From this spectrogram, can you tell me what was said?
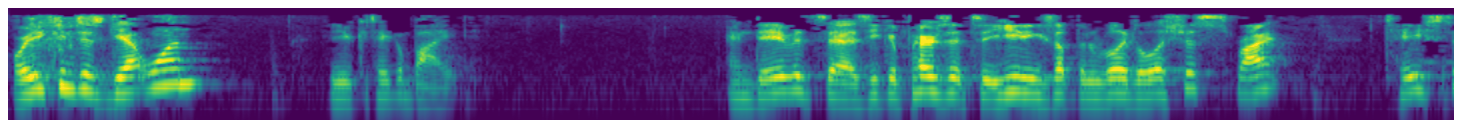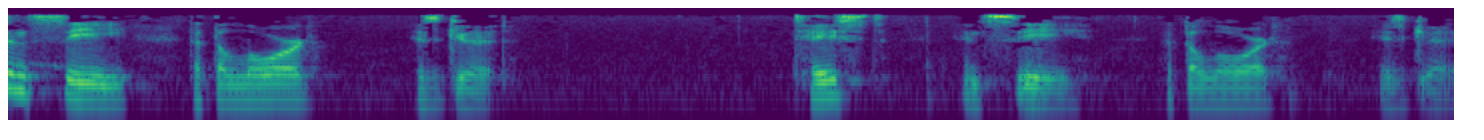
or you can just get one and you can take a bite. And David says, he compares it to eating something really delicious, right? Taste and see that the Lord is good. Taste and see that the Lord is good.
